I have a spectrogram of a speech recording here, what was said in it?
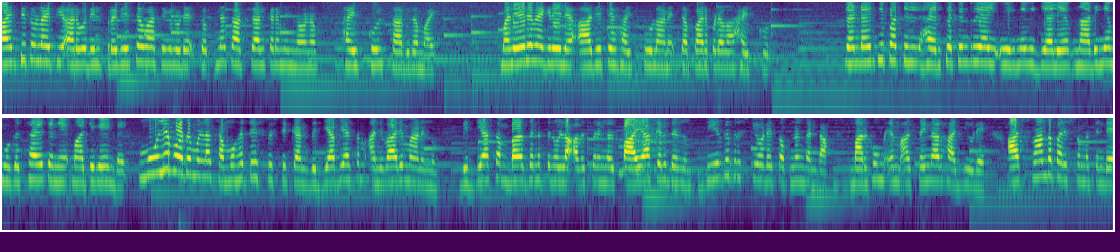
ആയിരത്തി തൊള്ളായിരത്തി അറുപതിൽ പ്രദേശവാസികളുടെ സ്വപ്ന സാക്ഷാത്കാരം എന്നോണം ഹൈസ്കൂൾ സ്ഥാപിതമായി. മലയോര മേഖലയിലെ ആദ്യത്തെ ഹൈസ്കൂളാണ് ചപ്പാരപ്പടവ ഹൈസ്കൂൾ. രണ്ടായിരത്തി പത്തിൽ ഹയർ സെക്കൻഡറിയായി ഉയർന്ന വിദ്യാലയം നാടിന്റെ മുഖച്ഛായ തന്നെ മാറ്റുകയുണ്ടായി. മൂല്യബോധമുള്ള സമൂഹത്തെ സൃഷ്ടിക്കാൻ വിദ്യാഭ്യാസം അനിവാര്യമാണെന്നും വിദ്യാസമ്പാദനത്തിനുള്ള അവസരങ്ങൾ പായാക്കരുതെന്നും ദീർഘദൃഷ്ടിയോടെ സ്വപ്നം കണ്ട മർഹൂം എം അസൈനാർ ഹാജിയുടെ ആശ്രാന്ത പരിശ്രമത്തിന്റെ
